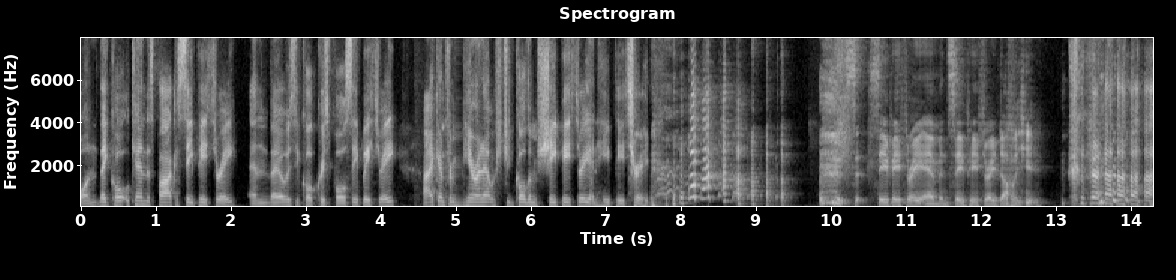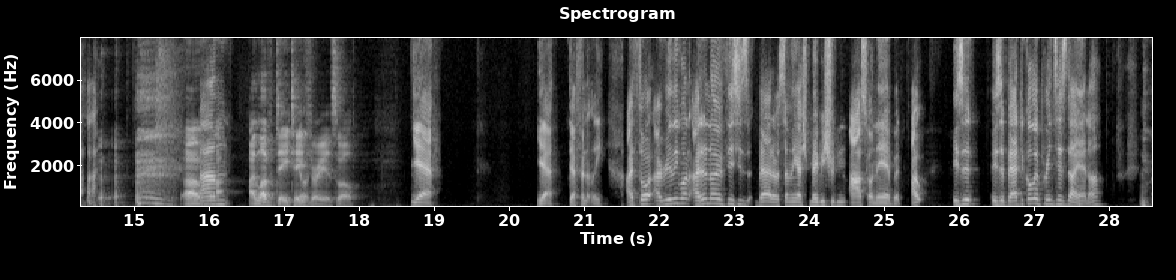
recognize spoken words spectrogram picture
on they call Candace Parker CP3, and they obviously call Chris Paul CP3. I reckon from here on out we should call them Sheepy3 and Heepy3. CP3M and CP3W. um, Um, I love DT3 as well. yeah, yeah, definitely. I thought I really want. I don't know if this is bad or something I should, maybe shouldn't ask on air, but I, is it is it bad to call her Princess Diana?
